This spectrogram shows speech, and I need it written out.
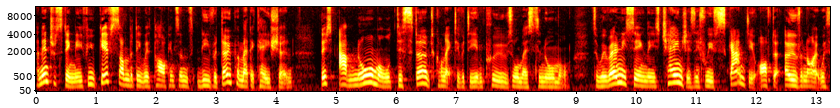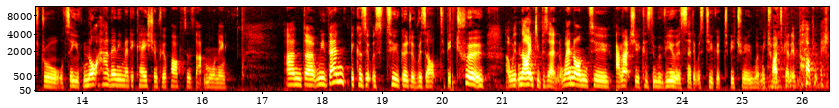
And interestingly, if you give somebody with Parkinson's levodopa medication, this abnormal, disturbed connectivity improves almost to normal. So we're only seeing these changes if we've scanned you after overnight withdrawal. So you've not had any medication for your Parkinson's that morning. And uh, we then, because it was too good a result to be true, uh, with 90%, went on to, and actually because the reviewers said it was too good to be true when we tried to get it published,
